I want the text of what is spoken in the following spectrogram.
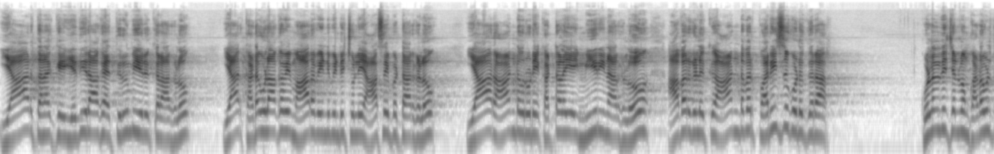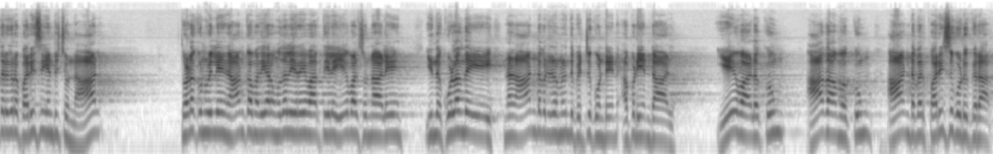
யார் தனக்கு எதிராக திரும்பி இருக்கிறார்களோ யார் கடவுளாகவே மாற வேண்டும் என்று சொல்லி ஆசைப்பட்டார்களோ யார் ஆண்டவருடைய கட்டளையை மீறினார்களோ அவர்களுக்கு ஆண்டவர் பரிசு கொடுக்கிறார். குழந்தை செல்வம் கடவுள் தருகிற பரிசு என்று சொன்னால் தொடக்க நூலிலே நான்காம் அதிகாரம் முதல் இறைவார்த்தையிலே ஏவாள் சொன்னாலே இந்த குழந்தையை நான் ஆண்டவரிடமிருந்து பெற்றுக்கொண்டேன். அப்படி என்றால் ஏவாளுக்கும் ஆதாமுக்கும் ஆண்டவர் பரிசு கொடுக்கிறார்.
